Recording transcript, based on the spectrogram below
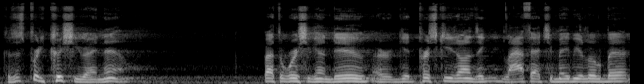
Because it's pretty cushy right now. About the worst you're going to do or get persecuted on, they laugh at you maybe a little bit,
